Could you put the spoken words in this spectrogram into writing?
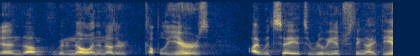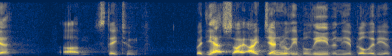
and um, we're going to know in another couple of years. I would say it's a really interesting idea. Um, stay tuned. But yes, I, I, generally believe in the ability of,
